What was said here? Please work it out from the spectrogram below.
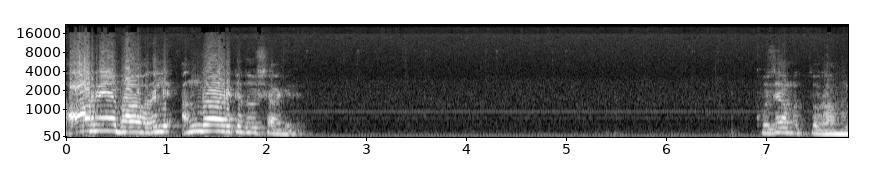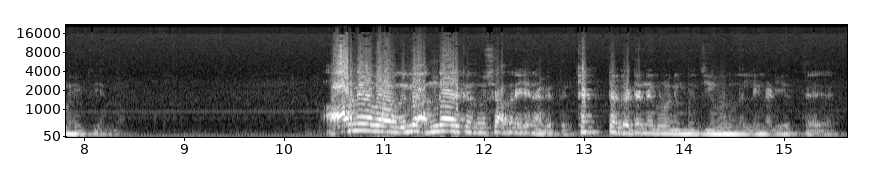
ಆರನೇ ಭಾವದಲ್ಲಿ ಅಂಗಾರಿಕ ದೋಷ ಆಗಿದೆ. ಕುಜ ಮತ್ತು ರಾಹು ನೀತಿಯನ್ನು. ಆರನೇ ಭಾವದಲ್ಲಿ ಅಂಗಾರಿಕ ದೋಷ ಆದರೆ ಏನಾಗುತ್ತೆ? ಕೆಟ್ಟ ಘಟನೆಗಳು ನಿಮ್ಮ ಜೀವನದಲ್ಲಿ ನಡೆಯುತ್ತೆ.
